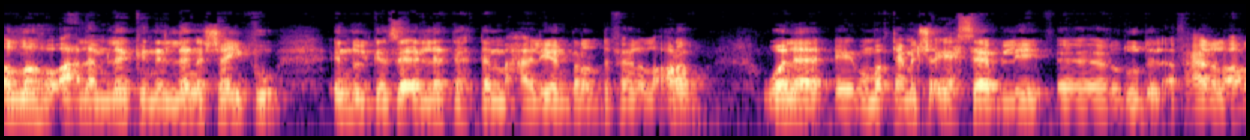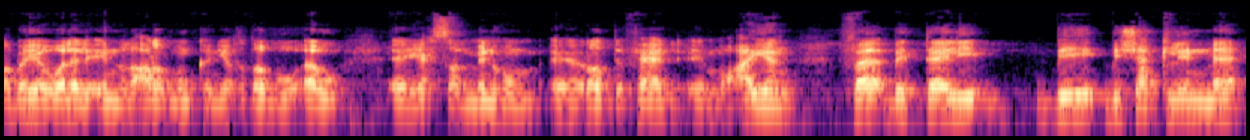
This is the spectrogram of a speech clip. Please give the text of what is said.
الله أعلم لكن اللي أنا شايفه إنه الجزائر لا تهتم حاليا برد فعل العرب ولا وما بتعملش أي حساب لردود الأفعال العربية ولا لأنه العرب ممكن يغضبوا أو يحصل منهم رد فعل معين. فبالتالي بشكل ما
